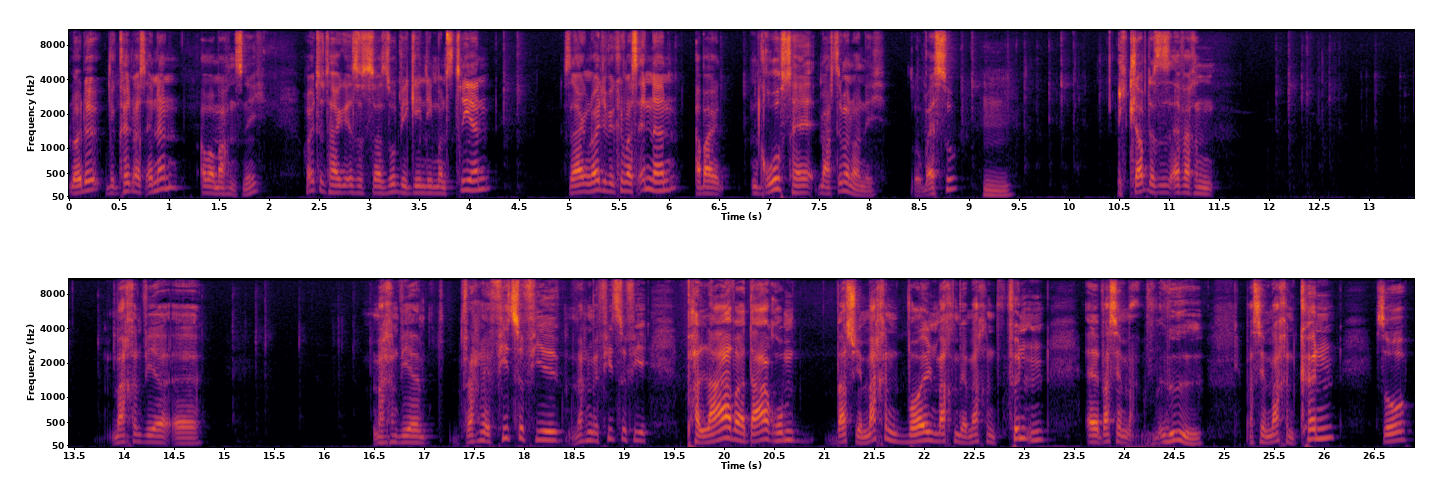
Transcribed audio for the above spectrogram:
Leute, wir können was ändern, aber machen es nicht. Heutzutage ist es zwar so, wir gehen demonstrieren, sagen, Leute, wir können was ändern, aber ein Großteil macht es immer noch nicht. So, weißt du? Hm. Ich glaube, das ist einfach ein. Machen wir, äh, machen wir, machen wir viel zu viel, machen wir viel zu viel Palaver darum, was wir machen wollen, machen wir machen, finden, äh, was wir, äh, was wir machen können, so.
